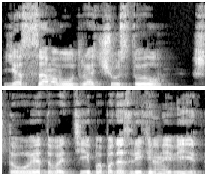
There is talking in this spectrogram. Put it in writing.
я с самого утра чувствовал, что у этого типа подозрительный вид.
